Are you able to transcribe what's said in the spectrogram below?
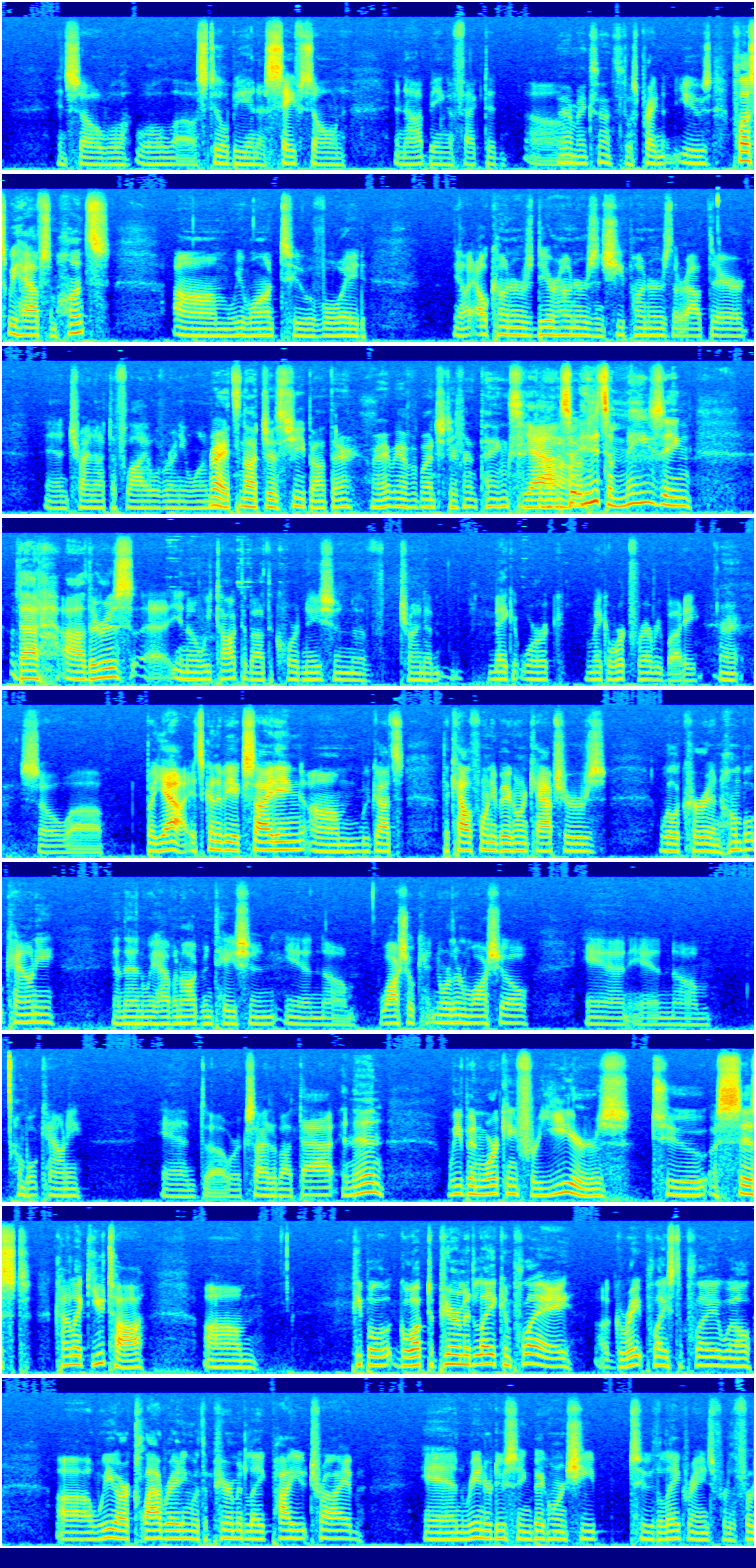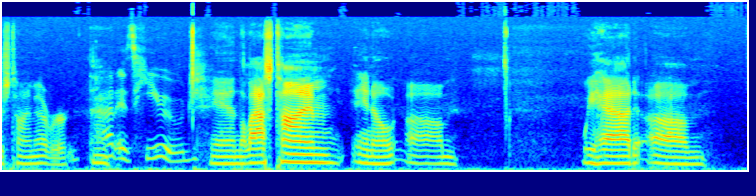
And so we'll, we'll uh, still be in a safe zone and not being affected. Um, yeah, makes sense. those pregnant ewes. Plus, we have some hunts. Um, we want to avoid, you know, elk hunters, deer hunters, and sheep hunters that are out there, and try not to fly over anyone. Right, it's not just sheep out there, right? We have a bunch of different things. Yeah. So it's amazing that uh, there is, uh, you know, we talked about the coordination of trying to make it work, make it work for everybody. right. So, uh, but yeah, it's going to be exciting. Um, we've got s- the California Bighorn captures will occur in Humboldt County, and then we have an augmentation in um, Washoe, northern Washoe, and in um, Humboldt County, and uh, we're excited about that. And then we've been working for years to assist, kind of like Utah. Um, people go up to Pyramid Lake and play. A great place to play. Well, uh, we are collaborating with the Pyramid Lake Paiute tribe and reintroducing bighorn sheep to the lake range for the first time ever. that is huge. And the last time, you know, um, we had um,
